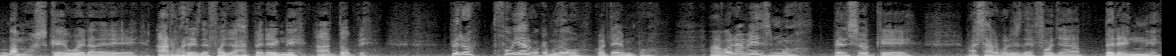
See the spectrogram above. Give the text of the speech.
Vamos, que eu era de árbores de folla perenne a tope. Pero foi algo que mudou co tempo. Agora mesmo penso que as árbores de folla perenne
